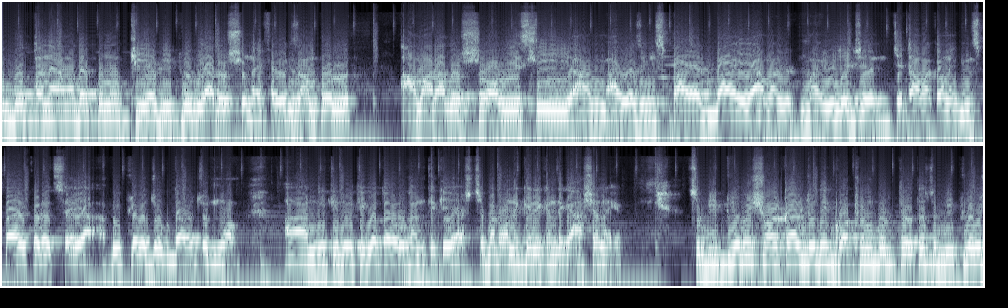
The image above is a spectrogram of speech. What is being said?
অভ্যুত্থানে আমাদের কোনো ক্লিয়ার বিপ্লবী আদর্শ নাই। ফর এক্সাম্পল আমার আদর্শ obviously I was inspired by আমার মাই রিলিজন যেটা আমাকে অনেক ইন্সপায়ার করেছে বিপ্লবে যোগ দেওয়ার জন্য। নীতি নৈতিকতা ওখান থেকেই আসছে বাট অনেকের এখান থেকে আসে নাই। সো বিপ্লবী সরকার যদি গঠন করতে হতো তো বিপ্লবী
